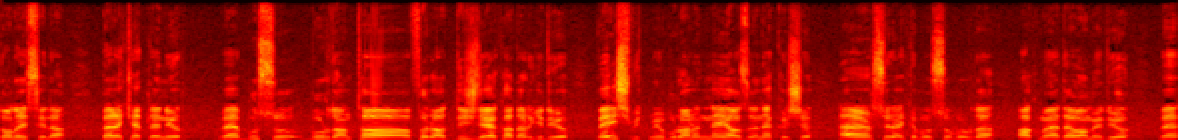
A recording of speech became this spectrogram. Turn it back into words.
dolayısıyla bereketleniyor ve bu su buradan ta Fırat Dicle'ye kadar gidiyor ve hiç bitmiyor. Buranın ne yazı ne kışı her sürekli bu su burada akmaya devam ediyor ve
